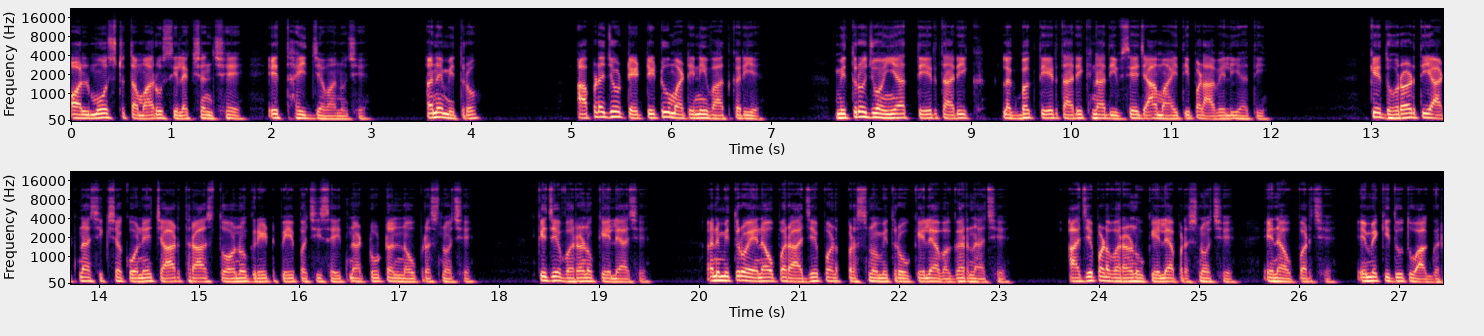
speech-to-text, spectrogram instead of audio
ઓલમોસ્ટ તમારું સિલેક્શન છે, એ થઈ જ જવાનું છે. અને મિત્રો, આપણે જો ટેટી ટુ માટેની વાત કરીએ, મિત્રો જો અહીંયા તેર તારીખ, લગભગ તેર તારીખના દિવસે જ આ માહિતી પણ આવેલી હતી કે ધોરણથી આઠના શિક્ષકોને ચાર ત્રાસ તોનો ગ્રેડ પે પછી સહિતના ટોટલ નવ પ્રશ્નો છે, કે જે વરણ ઉકેલ્યા છે. અને મિત્રો, એના ઉપર આજે પણ પ્રશ્નો મિત્રો ઉકેલ્યા વગરના છે. આજે પણ વરણ ઉકેલ્યા પ્રશ્નો છે, એના ઉપર છે. એ મેં કીધું તું આગળ,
